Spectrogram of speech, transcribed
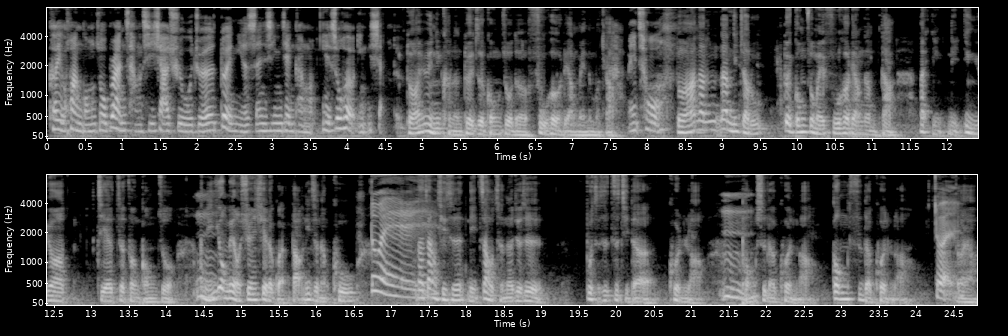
可以换工作，不然长期下去，我觉得对你的身心健康也是会有影响的。对啊，因为你可能对这工作的负荷量没那么大。没错。对啊，那那你假如对工作没负荷量那么大，那你你硬又要接这份工作，那你又没有宣泄的管道，嗯，你只能哭。对。那这样其实你造成的就是不只是自己的困扰，嗯，同事的困扰，公司的困扰。对，对啊，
